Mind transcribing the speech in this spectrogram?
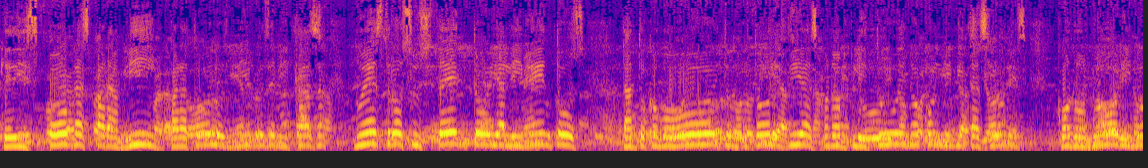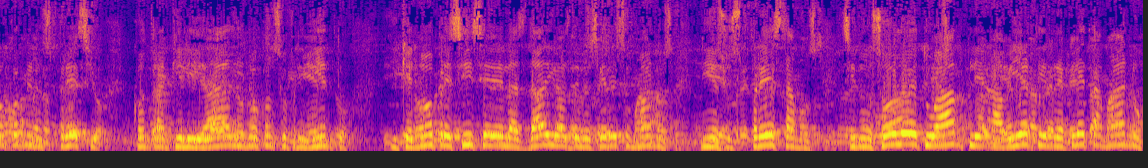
que dispongas para mí, para todos los miembros de mi casa, nuestro sustento y alimentos, tanto como hoy, todos los días, con amplitud y no con limitaciones, con honor y no con menosprecio, con tranquilidad y no con sufrimiento y que no precise de las dádivas de los seres humanos, ni de sus préstamos, sino solo de tu amplia, abierta y repleta mano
